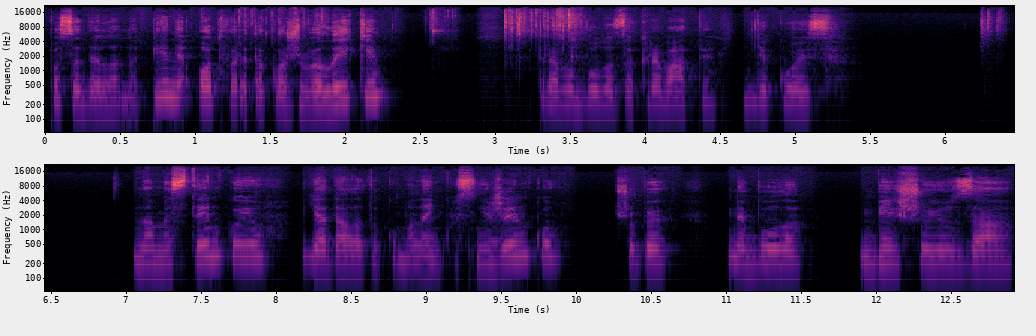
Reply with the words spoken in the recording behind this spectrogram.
Посадила на піни. Отвори також великі. Треба було закривати якоюсь намистинкою. Я дала таку маленьку сніжинку, щоб не була більшою за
